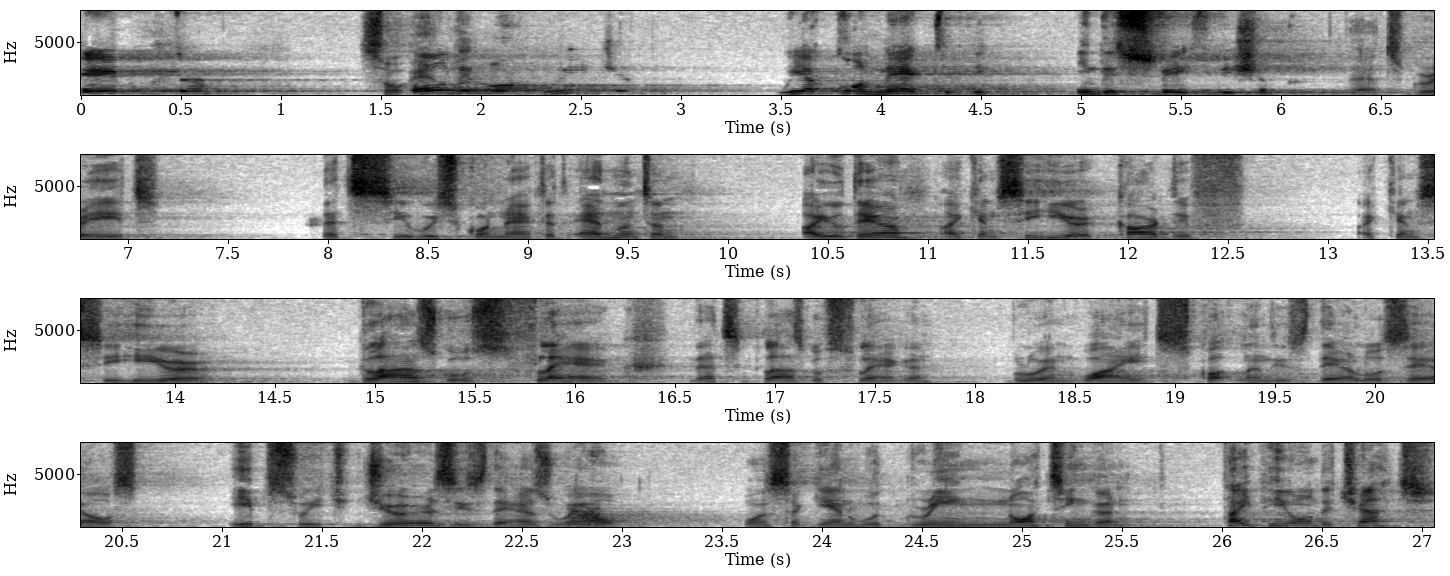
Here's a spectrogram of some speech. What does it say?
Edmonton, So all the North region, we are connected in this faith, Bishop. That's great. Let's see who is connected. Edmonton, are you there? I can see here Cardiff. I can see here Glasgow's flag. That's Glasgow's flag, huh? blue and white. Scotland is there. Lozells, Ipswich, Jersey is there as well. Once again, Wood Green, Nottingham. Type here on the chat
